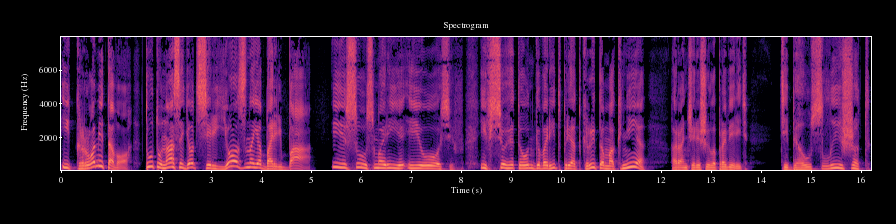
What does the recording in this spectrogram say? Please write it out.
И кроме того, тут у нас идет серьезная борьба. Иисус, Мария и Иосиф. И все это он говорит при открытом окне. Аранча решила проверить. Тебя услышат.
